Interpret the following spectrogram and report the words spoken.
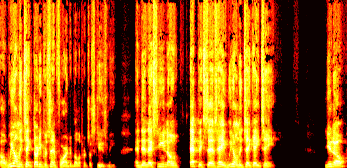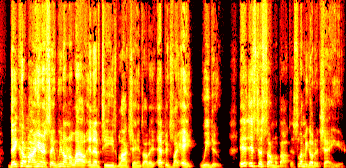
Uh, we only take 30% for our developers, excuse me. And then next thing you know, Epic says, hey, we only take 18. You know, they come out here and say, we don't allow NFTs, blockchains, all that. Epic's like, hey, we do. It, it's just something about this. Let me go to chat here.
